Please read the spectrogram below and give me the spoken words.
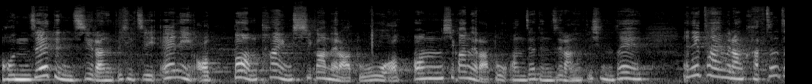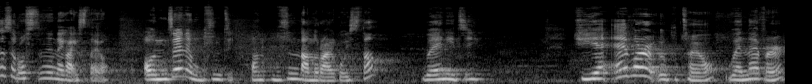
언제든지 라는 뜻이지 any 어떤 타임 시간에라도 어떤 시간에라도 언제든지 라는 뜻인데 anytime이랑 같은 뜻으로 쓰는 애가 있어요. 언제는 무슨 무슨 단어로 알고 있어? when이지. 뒤에 ever를 붙여요. whenever.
